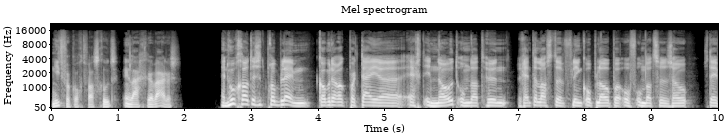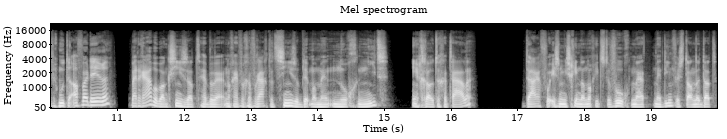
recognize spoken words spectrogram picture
niet verkocht vastgoed in lagere waardes. En hoe groot is het probleem? Komen er ook partijen echt in nood omdat hun rentelasten flink oplopen of omdat ze zo stevig moeten afwaarderen? Bij de Rabobank zien ze dat, hebben we nog even gevraagd, dat zien ze op dit moment nog niet in grote getalen. Daarvoor is misschien dan nog iets te vroeg met, met die verstanden dat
